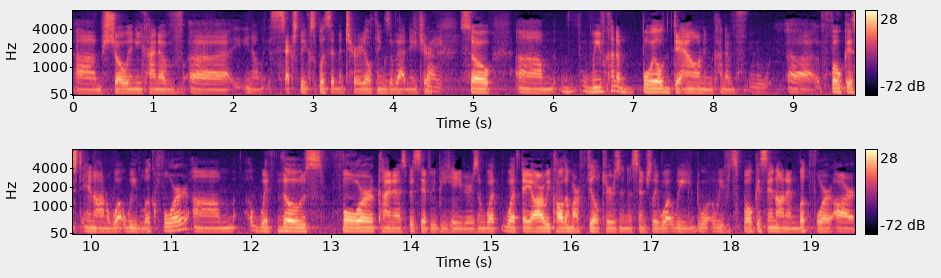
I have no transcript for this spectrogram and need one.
right. um, show any kind of, uh, you know, sexually explicit material, things of that nature. Right. So um, we've kind of boiled down and kind of uh, focused in on what we look for um, with those four kind of specific behaviors and what, what they are we call them our filters and essentially what we what we focus in on and look for are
